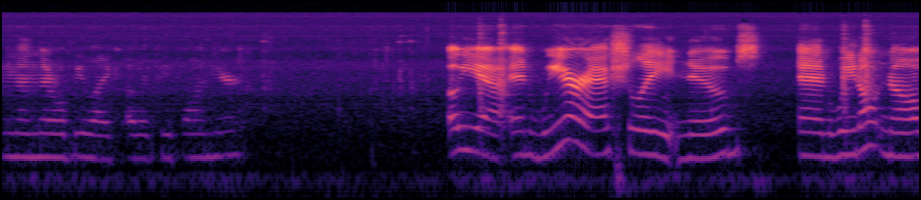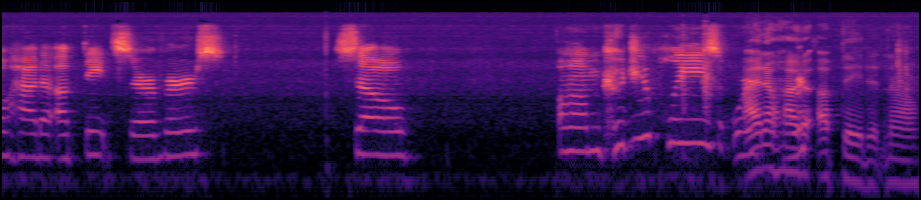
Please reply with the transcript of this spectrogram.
and then there will be like other people on here. Oh yeah, and we are actually noobs, and we don't know how to update servers. So, um, could you please? I know how to update it now.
